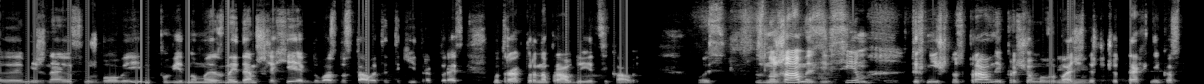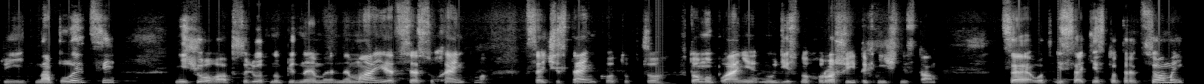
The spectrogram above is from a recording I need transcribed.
е, між нею службовий, і відповідно ми знайдемо шляхи, як до вас доставити такий тракторець. Ну, трактор направду є цікавий. Ось з ножами, зі всім технічно справний. Причому ви бачите, що техніка стоїть на плитці, нічого абсолютно під ними немає, все сухенько, все чистенько. Тобто, в тому плані ну дійсно хороший технічний стан. Це от Ісекі 137.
